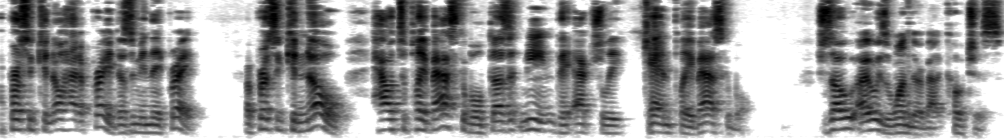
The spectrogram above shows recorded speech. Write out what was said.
A person can know how to pray doesn't mean they pray. A person can know how to play basketball doesn't mean they actually can play basketball. So I always wonder about coaches.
